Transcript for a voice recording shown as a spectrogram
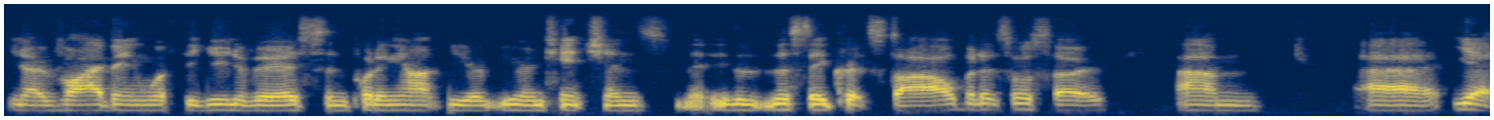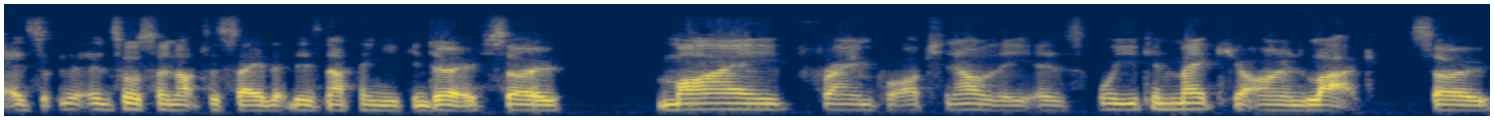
you know vibing with the universe and putting out your your intentions, the, the secret style. But it's also um, uh, yeah, it's it's also not to say that there's nothing you can do. So my frame for optionality is well, you can make your own luck. So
